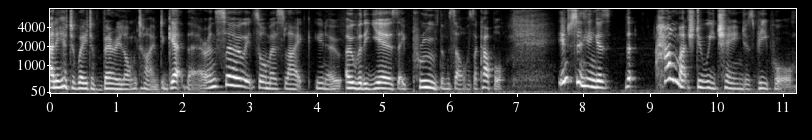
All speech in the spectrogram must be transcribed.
And he had to wait a very long time to get there. And so it's almost like, you know, over the years they proved themselves as a couple. The interesting thing is how much do we change as people?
